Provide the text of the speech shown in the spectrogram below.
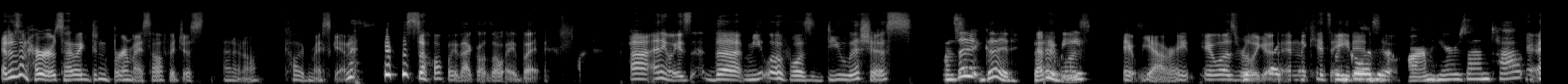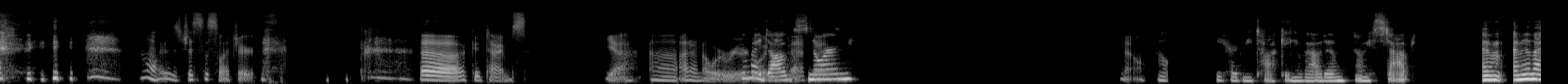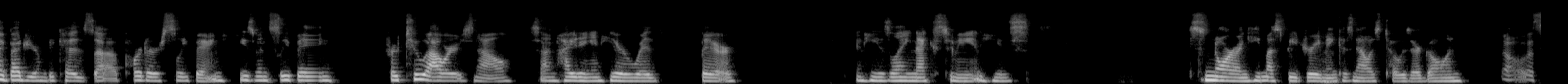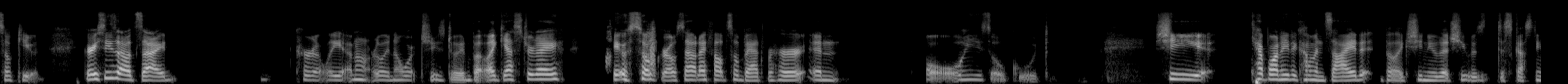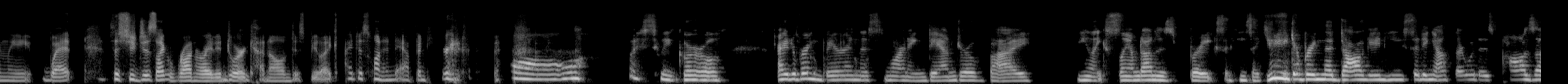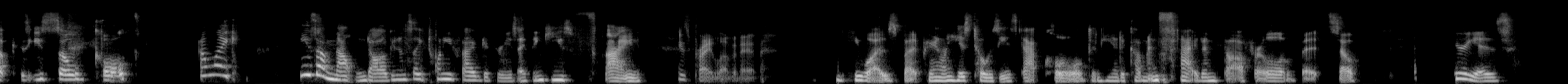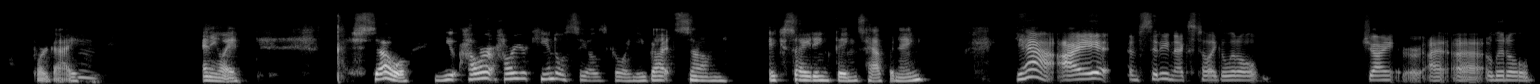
It doesn't hurt, so I like didn't burn myself. It just I don't know colored my skin. so hopefully that goes away. But uh, anyways, the meatloaf was delicious. Was it good? Better it be. Was, it, yeah, right. It was really good, like and the kids ate it. So. Arm hairs on top. oh, it was just a sweatshirt. uh, good times. Yeah, uh, I don't know where we are. My dog snoring. No. Oh, he heard me talking about him. Now he stopped. I'm I'm in my bedroom because uh, Porter's sleeping. He's been sleeping for two hours now, so I'm hiding in here with Bear, and he's laying next to me, and he's snoring. He must be dreaming because now his toes are going. Oh, that's so cute. Gracie's outside currently. I don't really know what she's doing, but like yesterday, it was so gross out. I felt so bad for her. And oh, he's so cute. She kept wanting to come inside, but like she knew that she was disgustingly wet. So she'd just like run right into her kennel and just be like, I just want to nap in here. oh, my sweet girl. I had to bring Bear in this morning. Dan drove by. He like slammed on his brakes and he's like, You need to bring the dog in. He's sitting out there with his paws up because he's so cold. I'm like, he's a mountain dog and it's like 25 degrees. I think he's fine. He's probably loving it. He was, but apparently his toesies got cold and he had to come inside and thaw for a little bit. So here he is. Poor guy. Mm. Anyway, so you how are how are your candle sales going? You got some exciting things happening. Yeah, I am sitting next to like a little giant or uh, a little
